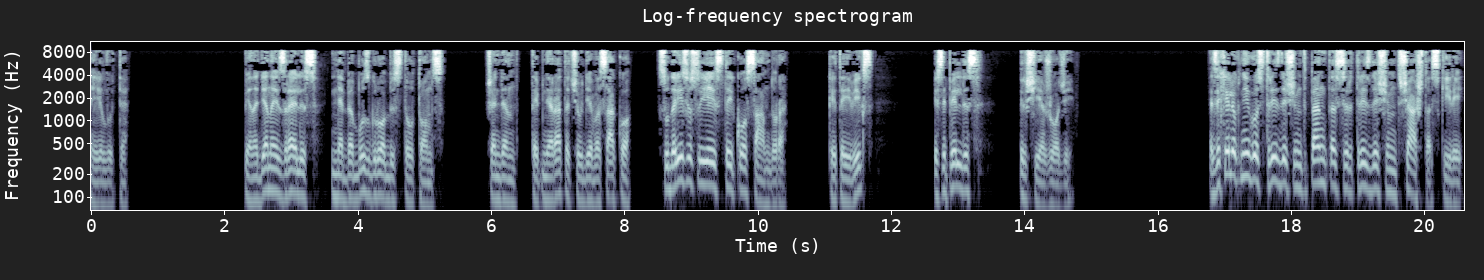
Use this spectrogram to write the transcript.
eilutė. Vieną dieną Izraelis nebebus grobis tautoms. Šiandien taip nėra, tačiau Dievas sako, sudarysiu su jais taiko sandūrą. Kai tai įvyks, įsipildys ir šie žodžiai. Ezekėlio knygos 35 ir 36 skyriai.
